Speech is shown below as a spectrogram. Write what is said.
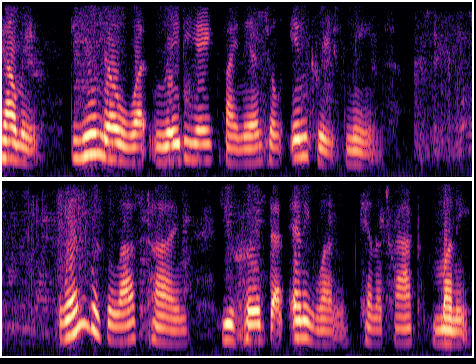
Tell me, do you know what radiate financial increase means? When was the last time you heard that anyone can attract money,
